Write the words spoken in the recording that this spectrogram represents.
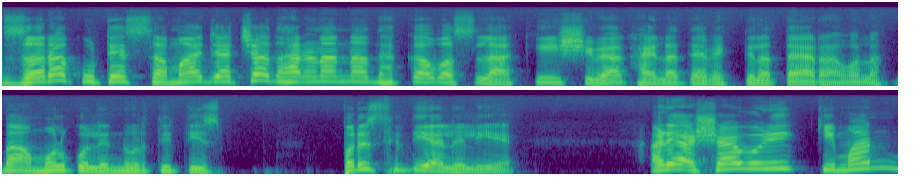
जरा कुठे समाजाच्या धारणांना धक्का बसला की शिव्या खायला त्या व्यक्तीला तयार राहावं लागतं. अमोल कोलेंवरती तीच परिस्थिती आलेली आहे. आणि अशा वेळी किमान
